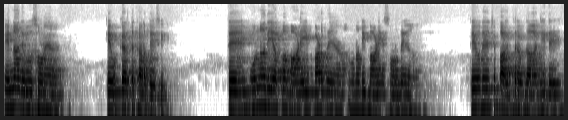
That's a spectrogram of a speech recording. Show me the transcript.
ਇੰਨਾ ਜ਼ਰੂਰ ਸੁਣਿਆ ਕਿ ਉਹ ਕਿਰਤ ਕਰਦੇ ਸੀ। ਤੇ ਉਹਨਾਂ ਦੀ ਆਪਾਂ ਬਾਣੀ ਪੜ੍ਹਦੇ ਆ ਉਹਨਾਂ ਦੀ ਬਾਣੀ ਸੁਣਦੇ ਆ ਤੇ ਉਹਦੇ ਵਿੱਚ ਭਗਤ ਰਵਿਦਾਸ ਜੀ ਦੇ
